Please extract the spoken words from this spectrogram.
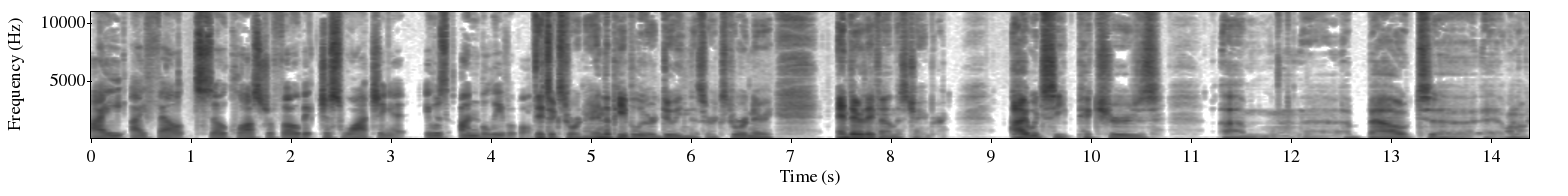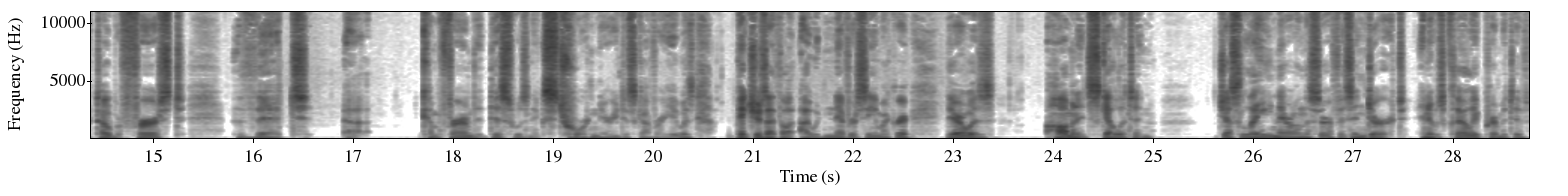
I I felt so claustrophobic just watching it. It was unbelievable. It's extraordinary, and the people who are doing this are extraordinary. And there they found this chamber. I would see pictures um, uh, about uh, on October first that uh, confirmed that this was an extraordinary discovery. It was pictures I thought I would never see in my career. There was a hominid skeleton just laying there on the surface in dirt, and it was clearly primitive.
